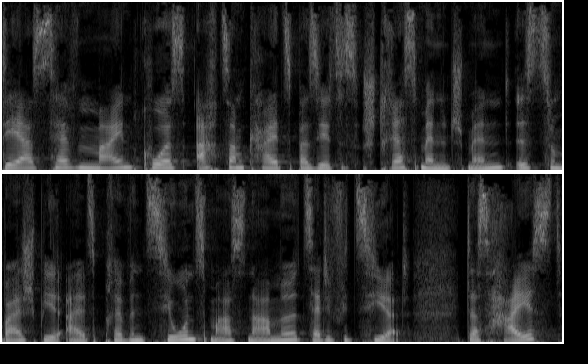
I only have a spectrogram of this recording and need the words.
Der Seven Mind Kurs Achtsamkeitsbasiertes Stressmanagement ist zum Beispiel als Präventionsmaßnahme zertifiziert. Das heißt,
